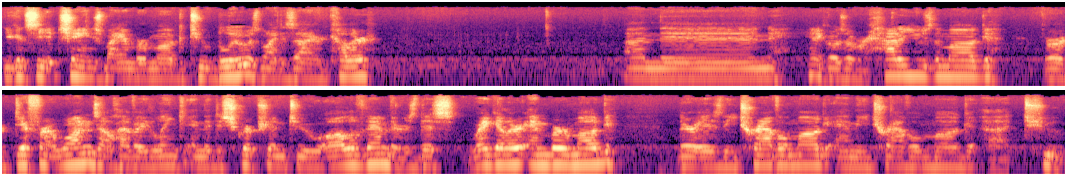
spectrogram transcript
You can see it changed my Ember mug to blue as my desired color. And then yeah, it goes over how to use the mug. There are different ones. I'll have a link in the description to all of them. There's this regular Ember mug. There is the Travel mug and the Travel mug uh, 2.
